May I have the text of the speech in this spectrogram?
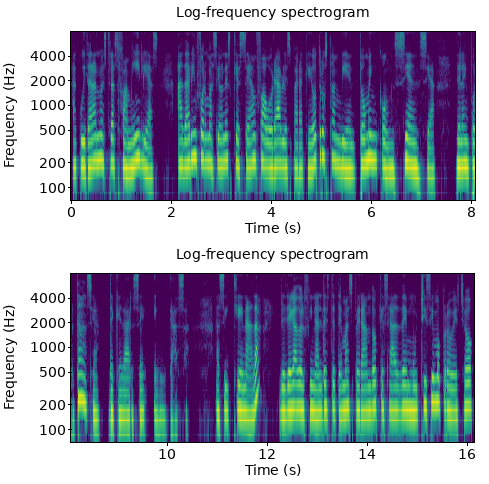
a cuidar a nuestras familias, a dar informaciones que sean favorables para que otros también tomen conciencia de la importancia de quedarse en casa. Así que nada, yo he llegado al final de este tema esperando que sea de muchísimo provecho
